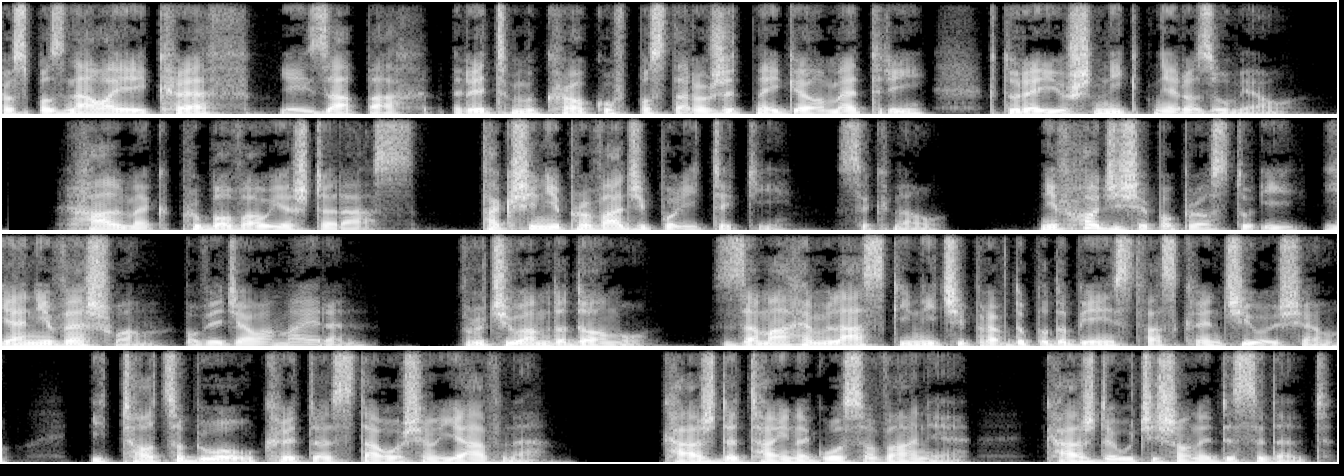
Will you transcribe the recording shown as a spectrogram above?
Rozpoznała jej krew, jej zapach, rytm kroków po starożytnej geometrii, której już nikt nie rozumiał. Halmek próbował jeszcze raz. Tak się nie prowadzi polityki, syknął. Nie wchodzi się po prostu i ja nie weszłam, powiedziała Myren. Wróciłam do domu. Z zamachem laski nici prawdopodobieństwa skręciły się i to, co było ukryte, stało się jawne. Każde tajne głosowanie, każdy uciszony dysydent,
